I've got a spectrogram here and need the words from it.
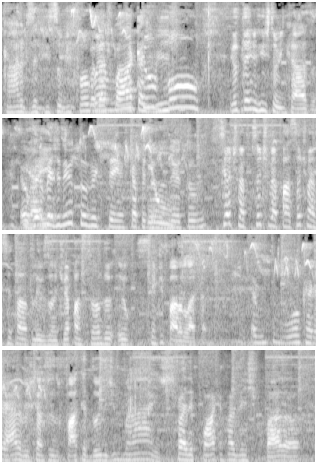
Cara, desafio sobre fogo Uma é placas, muito bicho. bom. Eu tenho History em casa. Eu, E ve- eu aí, vejo no YouTube que tem os capítulos Eu- no YouTube. Se eu tiver, se eu tiver, se eu tiver sentado na televisão e estiver passando, eu sempre paro lá, cara. É muito bom, cara. Cara, os caras fazendo faca é doido demais. Fazem faca, fazem espada. ó.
